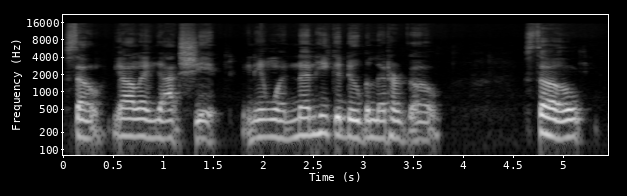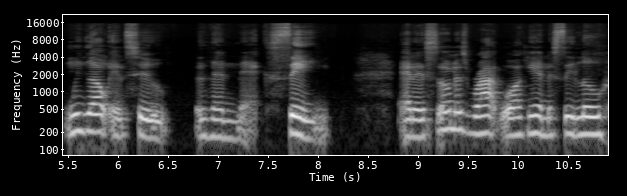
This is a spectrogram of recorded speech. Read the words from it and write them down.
So y'all ain't got shit. And there wasn't nothing he could do but let her go. So we go into the next scene. And as soon as Rock walk in to see Lou,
